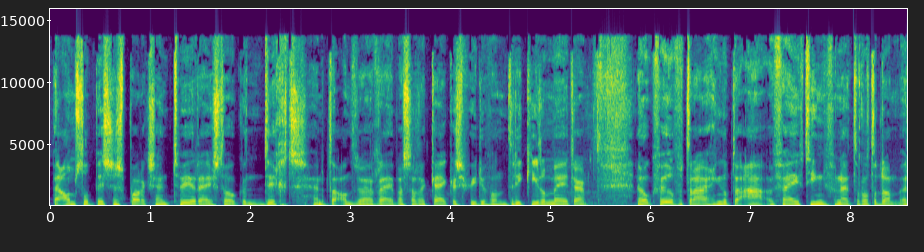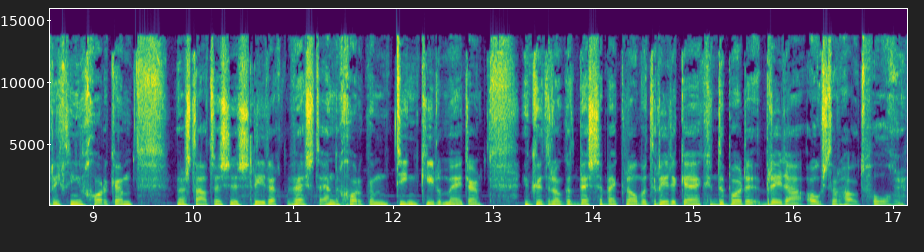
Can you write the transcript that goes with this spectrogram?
Bij Amstel Business Park zijn twee rijstoken dicht. En op de andere rijbaan staat een kijkersfile van 3 kilometer. En ook veel vertraging op de A15 vanuit Rotterdam richting Gorkum. Daar staat tussen Sliedrecht West en Gorkum 10 kilometer. U kunt er ook het beste bij knooppunt Ridderkerk de borden Breda Oosterhout volgen.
